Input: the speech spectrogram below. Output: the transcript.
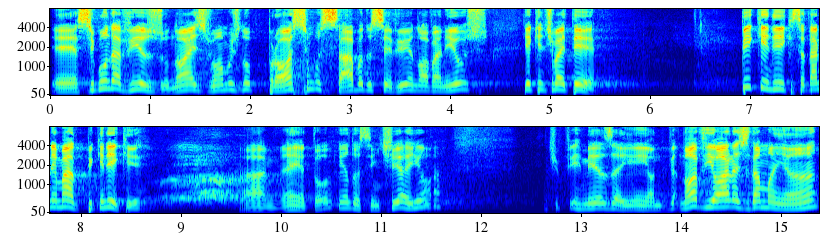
É, segundo aviso, nós vamos no próximo sábado, você viu em Nova News. O que, que a gente vai ter? Piquenique. Você está animado? Piquenique? Amém. Estou vendo, senti aí uma de firmeza aí. Hein? Nove horas da manhã,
